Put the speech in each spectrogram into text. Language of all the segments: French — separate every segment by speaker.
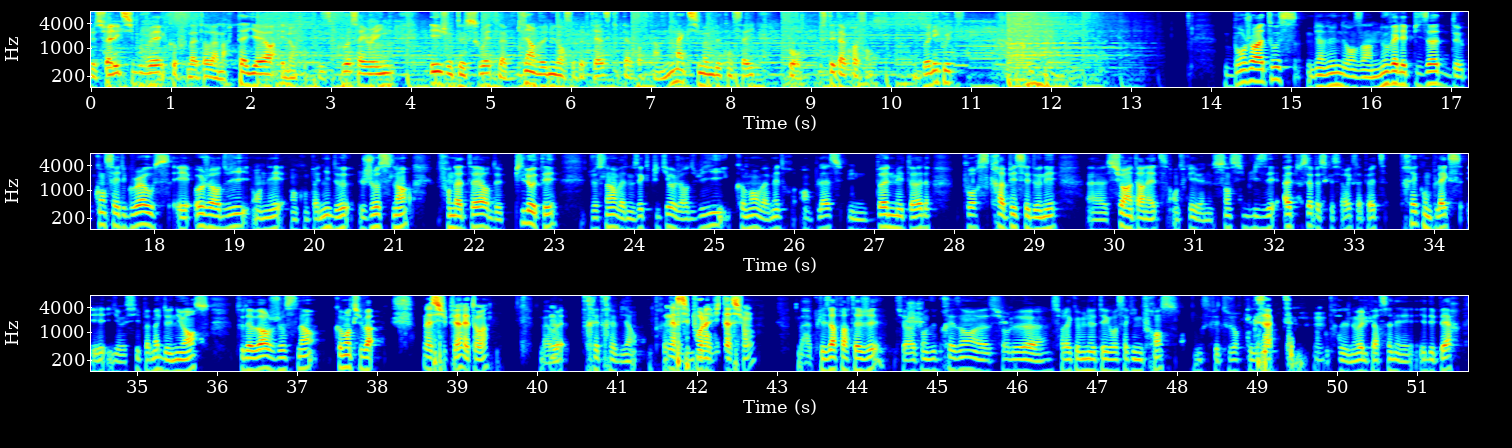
Speaker 1: Je suis Alexis Bouvet, cofondateur de la marque Tailleur et de l'entreprise Growth Hiring et je te souhaite la bienvenue dans ce podcast qui t'apporte un maximum de conseils pour booster ta croissance. Bonne écoute Bonjour à tous, bienvenue dans un nouvel épisode de Conseil de Growth et aujourd'hui on est en compagnie de Jocelyn, fondateur de Piloter. Jocelyn va nous expliquer aujourd'hui comment on va mettre en place une bonne méthode pour scraper ses données euh, sur Internet. En tout cas, il va nous sensibiliser à tout ça parce que c'est vrai que ça peut être très complexe et il y a aussi pas mal de nuances. Tout d'abord, Jocelyn, comment tu vas?
Speaker 2: Bah, Super, et toi?
Speaker 1: Bah ouais, très très bien.
Speaker 2: Merci pour l'invitation.
Speaker 1: Bah, plaisir partagé. Tu as répondu présent euh, sur, le, euh, sur la communauté Gros Hacking France. Donc ça fait toujours plaisir de rencontrer de nouvelles personnes et, et des pairs.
